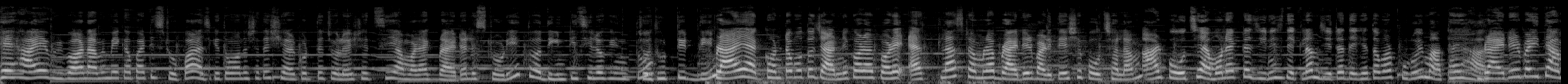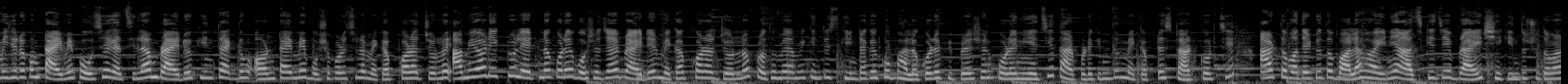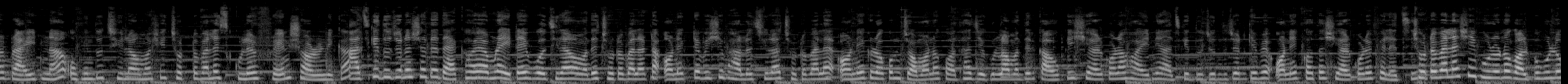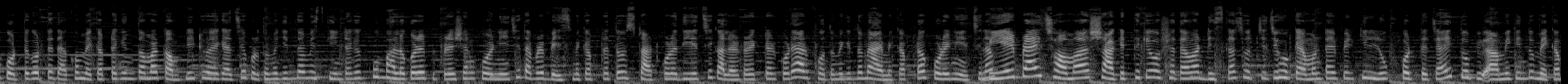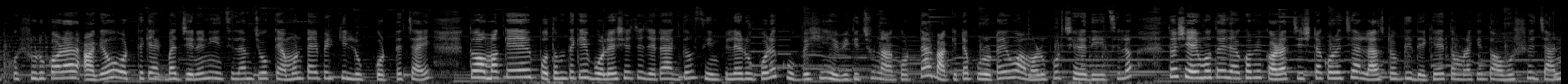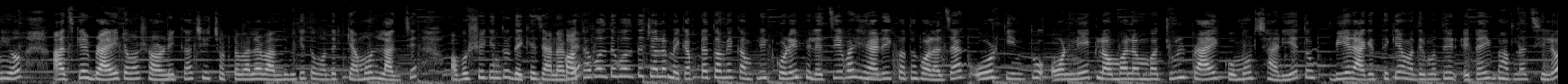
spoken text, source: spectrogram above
হে hi everyone আমি makeup artist Rupa. আজকে তোমাদের সাথে শেয়ার করতে চলে এসেছি আমার এক ব্রাইডাল স্টোরি তো দিনটি ছিল কিন্তু চতুর্থীর দিন। প্রায় এক ঘণ্টা মতো জার্নি করার পরে অ্যাট লাস্ট আমরা ব্রাইডের বাড়িতে এসে পৌঁছালাম। আর পৌঁছে এমন একটা জিনিস দেখলাম, যেটা দেখে তো আমার পুরোই মাথায় হাত। ব্রাইডের বাড়িতে আমি যেরকম টাইমে পৌঁছে গেছিলাম ব্রাইডও কিন্তু একদম অন টাইমে বসে পড়েছিল মেকআপ করার জন্য। আমি আর একটু লেট না করে বসে যাই ব্রাইডের মেকআপ করার জন্য। প্রথমে আমি কিন্তু স্কিনটাকে খুব ভালো করে প্রিপারেশন করে নিয়েছি, তারপরে কিন্তু মেকআপটা স্টার্ট করছি। আর তোমাদেরকে তো বলা হয়নি আজকে যে ব্রাইড সে কিন্তু শুধু আমার ব্রাইড না, ও কিন্তু ছিল আমার সেই ছোট্টবেলায় স্কুলের ফ্রেন্ড স্মরণিকা আজকে দুজনের সাথে দেখা হয় আমরা এটাই বলছিলাম, আমাদের ছোটবেলাটা অনেকটা বেশি ভালো ছিল ছোটবেলায় অনেক রকম জমানো কথা যেগুলো আমাদের কাউকে শেয়ার করা হয়নি। আজকে দুজন দুজনকে অনেক কথা শেয়ার করে ফেলেছি। ছোটবেলায় সেই পুরোনো গল্পগুলো করতে করতে দেখো মেকআপটা কিন্তু আমার কমপ্লিট হয়ে গেছে। প্রথমে কিন্তু আমি স্কিনটাকে খুব ভালো করে প্রিপারেশন করে নিয়েছি, তারপরে বেস মেকআপটাতেও স্টার্ট করে দিয়েছি কালার কারেক্টার করে, আর প্রথমে কিন্তু আমি আই মেকআপটাও করে নিয়েছিলাম। বিয়ের প্রায় ছ মাস আগের থেকে ওর সাথে আমার ডিসকাস হচ্ছে যে ও কেমন টাইপের কি লুক করতে চাই তো আমি কিন্তু মেকআপ শুরু করার আগেও ওর থেকে একবার জেনে নিয়েছিলাম যে ও কেমন টাইপের কি লুক করতে চাই তো আমাকে প্রথম থেকেই বলে এসেছে যেটা একদম সিম্পলের উপরে, খুব বেশি হেভি কিছু না করতে, আর বাকিটা পুরোটাই ও আমার উপর ছেড়ে দিয়েছিল। তো সেই মতোই দেখো, আমি করার চেষ্টা করেছি, আর লাস্ট অব্দি দেখে তোমরা কিন্তু অবশ্যই জানিও। আজকের ব্রাইট আমার স্মরণিকা সেই ছোট্টবেলার বান্ধবীকে তোমাদের কেমন লাগছে, অবশ্যই কিন্তু দেখে জানাবে। কথা বলতে বলতে চলো মেকআপটা তো আমি কমপ্লিট করেই ফেলেছি। এবার হেয়ারের কথা বলা যাক। ওর কিন্তু অনেক লম্বা লম্বা চুল প্রায় কোমর ছাড়িয়ে, তো বিয়ের আগের থেকে আমাদের মধ্যে এটাই ভাবনা ছিল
